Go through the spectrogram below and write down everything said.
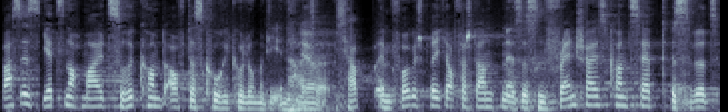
Was ist jetzt nochmal zurückkommt auf das Curriculum und die Inhalte? Ja. Ich habe im Vorgespräch auch verstanden, es ist ein Franchise-Konzept. Es wird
